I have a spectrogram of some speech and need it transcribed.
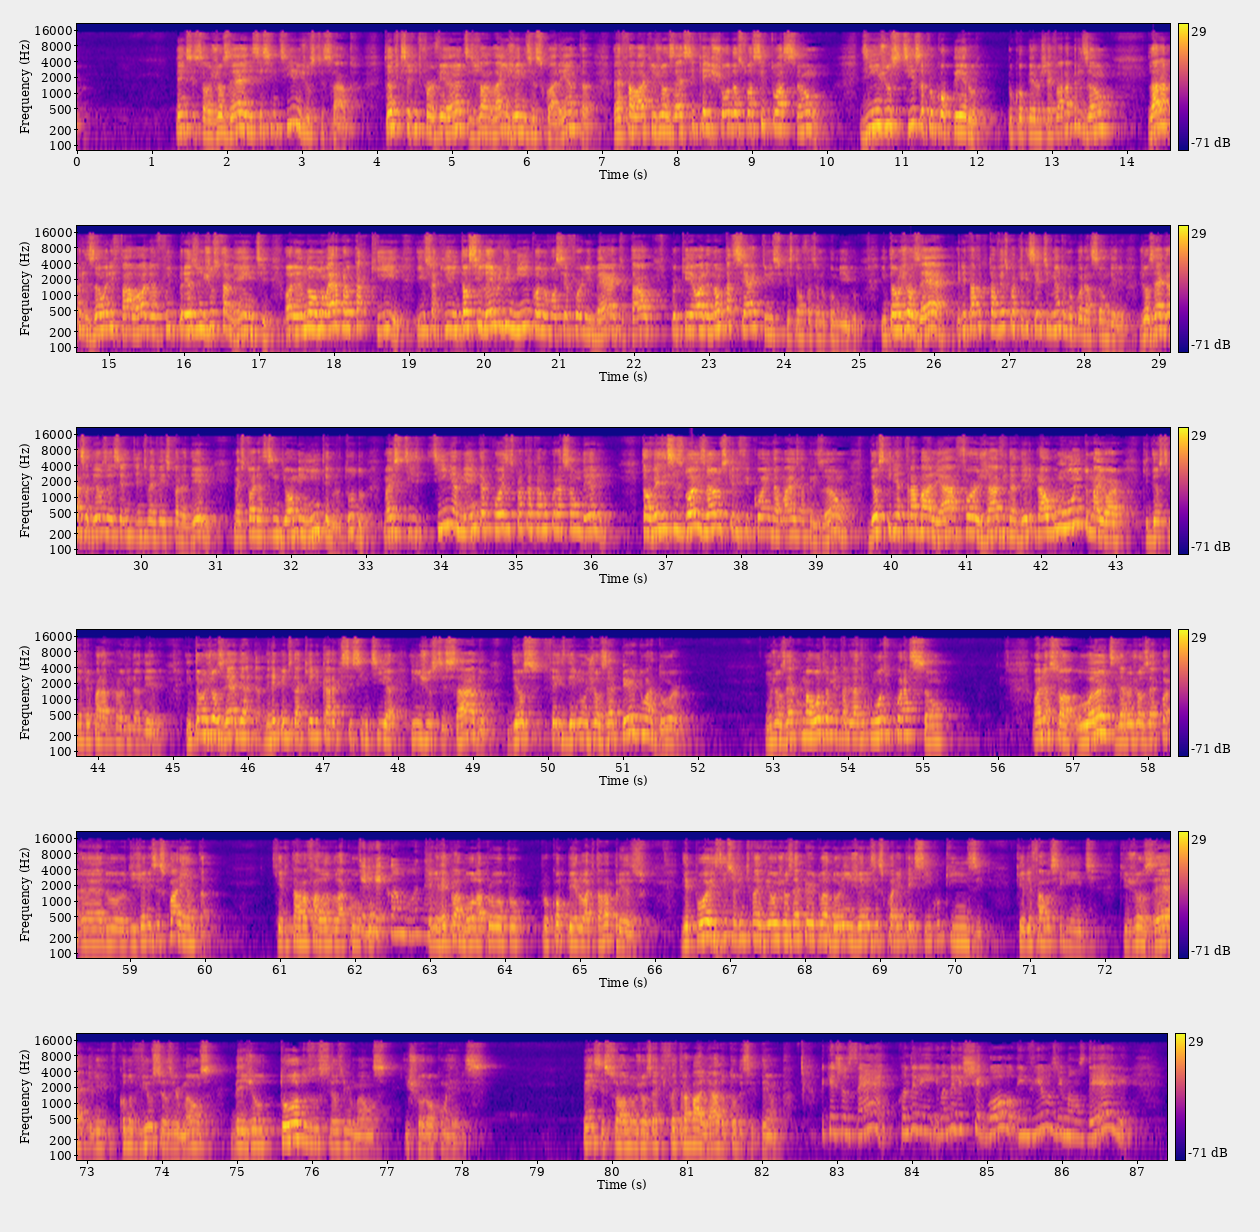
Pense só, José ele se sentia injustiçado. Tanto que se a gente for ver antes, já, lá em Gênesis 40, vai falar que José se queixou da sua situação de injustiça para o copeiro, para o copeiro-chefe lá na prisão. Lá na prisão ele fala: Olha, eu fui preso injustamente. Olha, não, não era para eu estar tá aqui. Isso aqui. Então se lembre de mim quando você for liberto, tal. Porque olha, não está certo isso que estão fazendo comigo. Então José, ele estava talvez com aquele sentimento no coração dele. José, graças a Deus, a gente vai ver a história dele, uma história assim de homem íntegro, tudo. Mas tinha ainda coisas para tratar no coração dele. Talvez esses dois anos que ele ficou ainda mais na prisão, Deus queria trabalhar, forjar a vida dele para algo muito maior que Deus tinha preparado para a vida dele. Então José, de, repente, daquele cara que se sentia injustiçado, Deus fez dele um José perdoador. Um José com uma outra mentalidade, com outro coração. Olha só, o antes era o José é, do, de Gênesis 40, que ele estava falando lá com. Que ele reclamou, né? Que ele reclamou lá pro, pro, pro copeiro lá que estava preso. Depois disso, a gente vai ver o José perdoador em Gênesis 45, 15, que ele fala o seguinte: que José, ele, quando viu seus irmãos, beijou todos os seus irmãos e chorou com eles. Pense só no José que foi trabalhado todo esse tempo. Porque José, quando ele, quando ele chegou e viu os irmãos dele,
